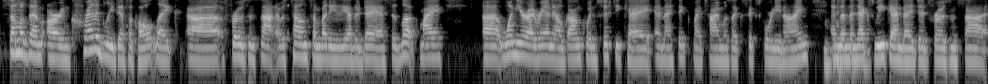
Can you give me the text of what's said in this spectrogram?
Some of them are incredibly difficult, like uh, Frozen Snot. I was telling somebody the other day, I said, look, my uh, one year I ran Algonquin 50K and I think my time was like 649. And then the next weekend I did Frozen Snot,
